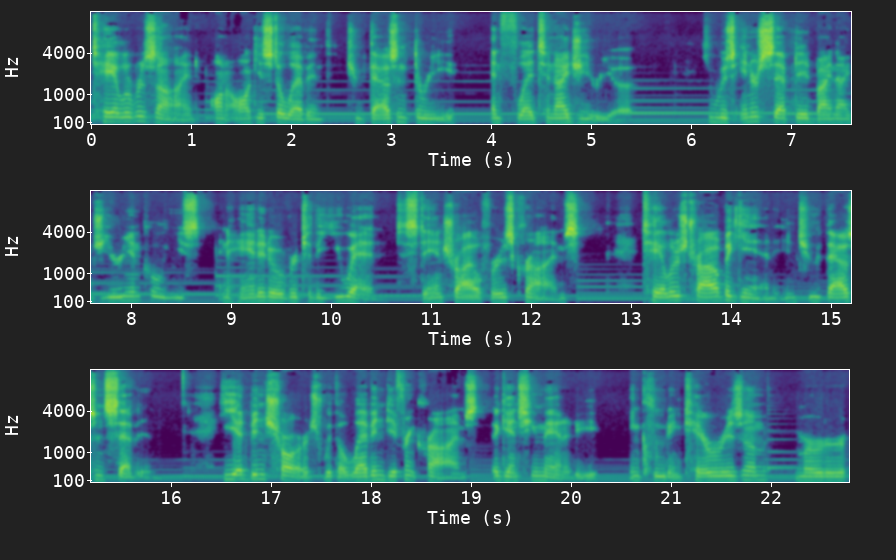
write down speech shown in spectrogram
Taylor resigned on August 11, 2003, and fled to Nigeria. He was intercepted by Nigerian police and handed over to the UN to stand trial for his crimes. Taylor's trial began in 2007 he had been charged with 11 different crimes against humanity, including terrorism, murder,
